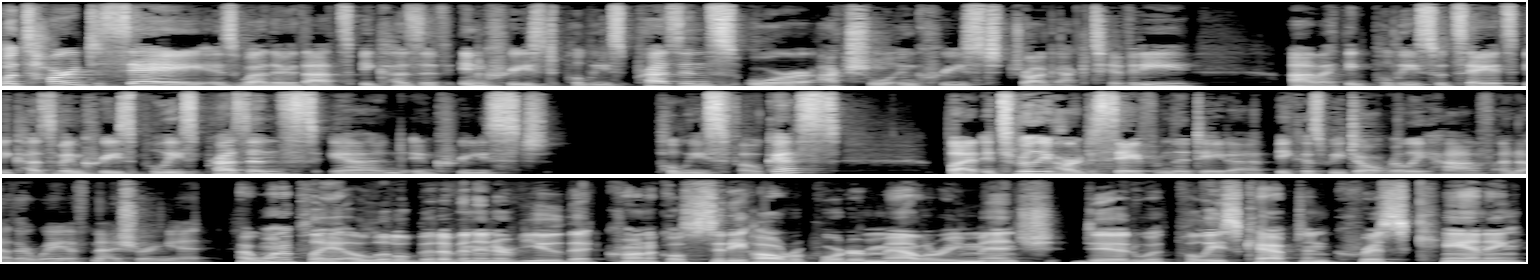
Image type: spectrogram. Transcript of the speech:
What's hard to say is whether that's because of increased police presence or actual increased drug activity. Um, I think police would say it's because of increased police presence and increased police focus. But it's really hard to say from the data because we don't really have another way of measuring it. I want to play a little bit of an interview that Chronicle City Hall reporter Mallory Moench did with police captain Chris Canning.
